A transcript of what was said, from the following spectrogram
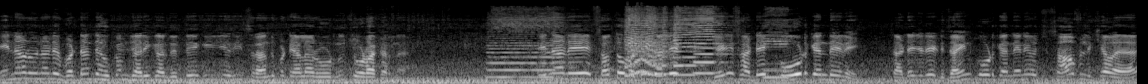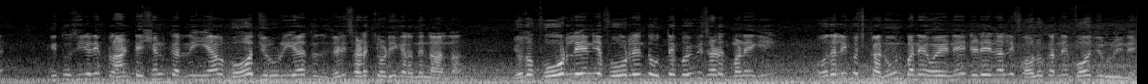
ਇਹਨਾਂ ਨੂੰ ਇਹਨਾਂ ਨੇ ਵੱਢਣ ਦੇ ਹੁਕਮ ਜਾਰੀ ਕਰ ਦਿੱਤੇ ਕਿ ਜੀ ਅਸੀਂ ਸਰਹੰਦ ਪਟਿਆਲਾ ਰੋਡ ਨੂੰ ਚੌੜਾ ਕਰਨਾ ਹੈ। ਇਹਨਾਂ ਨੇ ਸਭ ਤੋਂ ਵੱਡੀ ਗੱਲ ਇਹ, ਜਿਹੜੇ ਸਾਡੇ ਕੋਡ ਕਹਿੰਦੇ ਨੇ, ਸਾਡੇ ਜਿਹੜੇ ਡਿਜ਼ਾਈਨ ਕੋਡ ਕਹਿੰਦੇ ਨੇ, ਉਹ 'ਚ ਸਾਫ਼ ਲਿਖਿਆ ਹੋਇਆ ਹੈ ਕਿ ਤੁਸੀਂ ਜਿਹੜੀ ਪਲਾਂਟੇਸ਼ਨ ਕਰਨੀ ਹੈ ਉਹ ਬਹੁਤ ਜ਼ਰੂਰੀ ਹੈ ਜਿਹੜੀ ਸੜਕ ਚੌੜੀ ਕਰਨ ਦੇ ਨਾਲ ਨਾਲ। ਜਦੋਂ 4 ਲੇਨ ਜਾਂ 4 ਲੇਨ ਤੋਂ ਉੱਤੇ ਕੋਈ ਵੀ ਸੜਕ ਬਣੇਗੀ, ਉਹਦੇ ਲਈ ਕੁਝ ਕਾਨੂੰਨ ਬਣੇ ਹੋਏ ਨੇ, ਜਿਹੜੇ ਇਹਨਾਂ ਲਈ ਫਾਲੋ ਕਰਨੇ ਬਹੁਤ ਜ਼ਰੂਰੀ ਨੇ।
